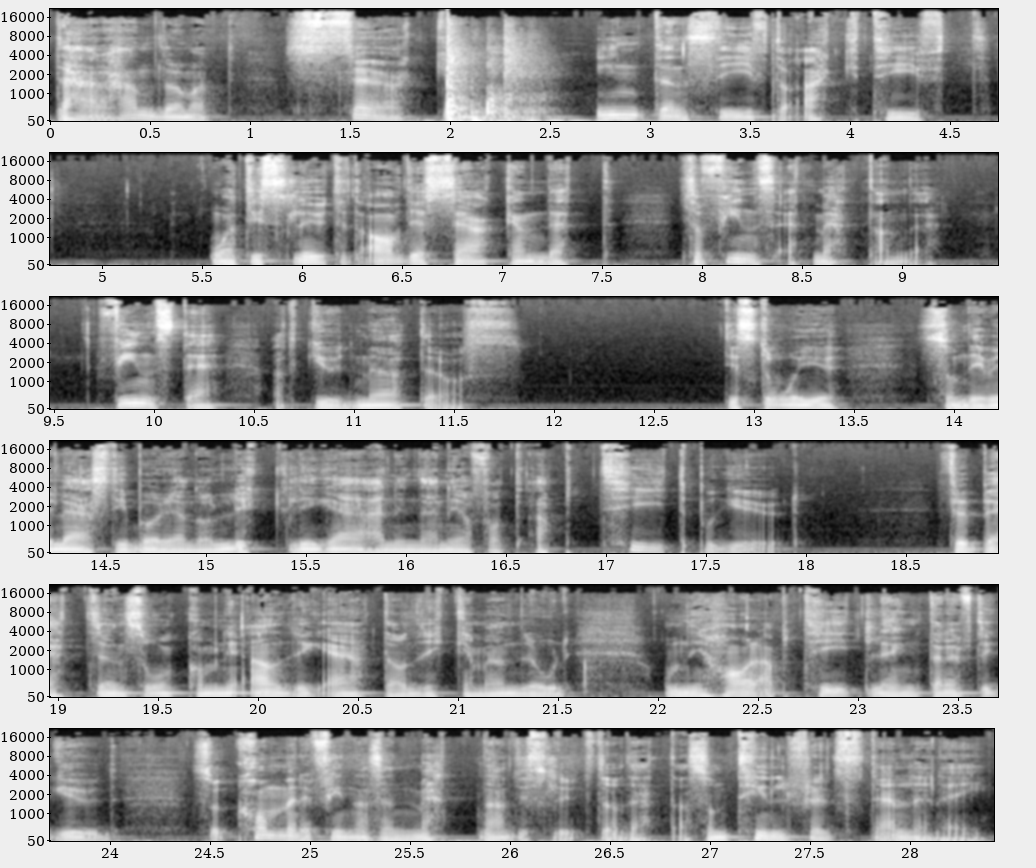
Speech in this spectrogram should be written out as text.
det här handlar om att söka intensivt och aktivt. Och att i slutet av det sökandet så finns ett mättande. Finns det att Gud möter oss. Det står ju som det vi läste i början då. Lyckliga är ni när ni har fått aptit på Gud. För bättre än så kommer ni aldrig äta och dricka med andra ord. Om ni har aptit, längtan efter Gud så kommer det finnas en mättnad i slutet av detta som tillfredsställer dig.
